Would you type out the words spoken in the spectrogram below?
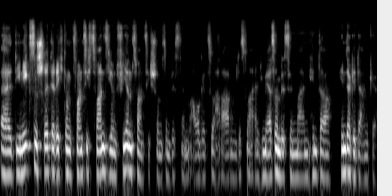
äh, die nächsten Schritte Richtung 2020 und 2024 schon so ein bisschen im Auge zu haben. Das war eigentlich mehr so ein bisschen mein Hinter, Hintergedanke.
